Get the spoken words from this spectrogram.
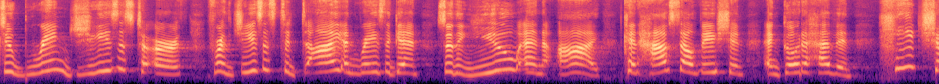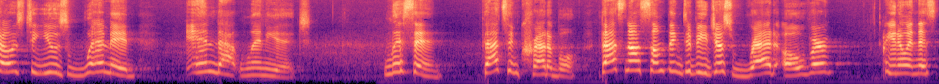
to bring Jesus to earth, for Jesus to die and raise again, so that you and I can have salvation and go to heaven. He chose to use women in that lineage. Listen, that's incredible. That's not something to be just read over. You know, in this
